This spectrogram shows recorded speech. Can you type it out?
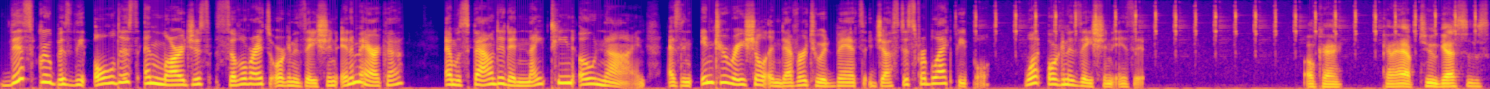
This group is the oldest and largest civil rights organization in America and was founded in 1909 as an interracial endeavor to advance justice for Black people. What organization is it? Okay. Can I have two guesses?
